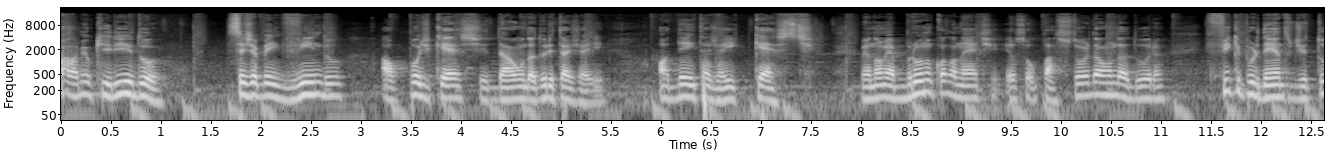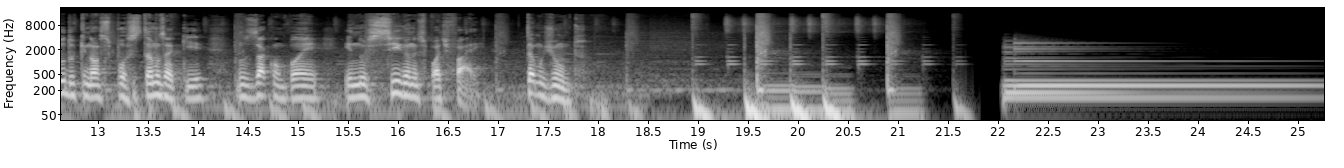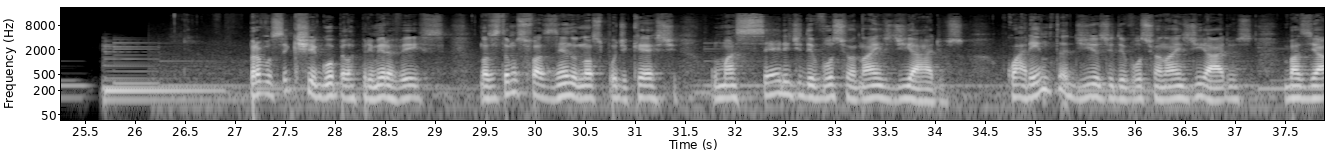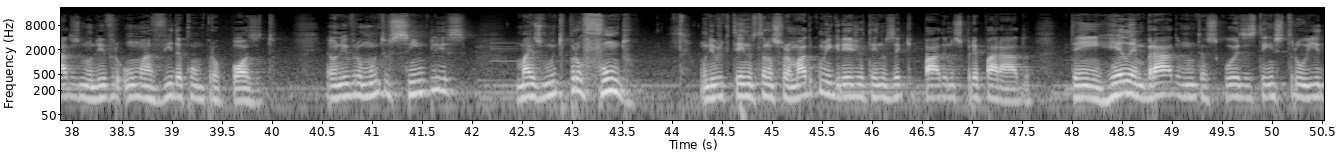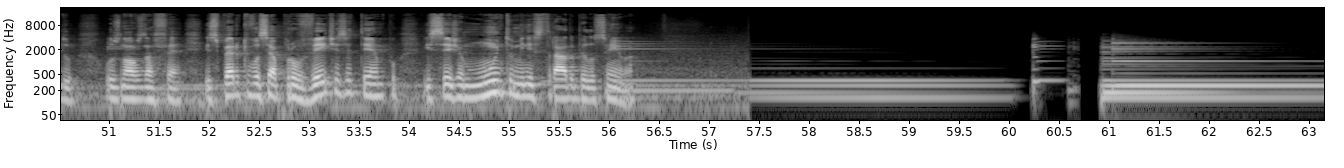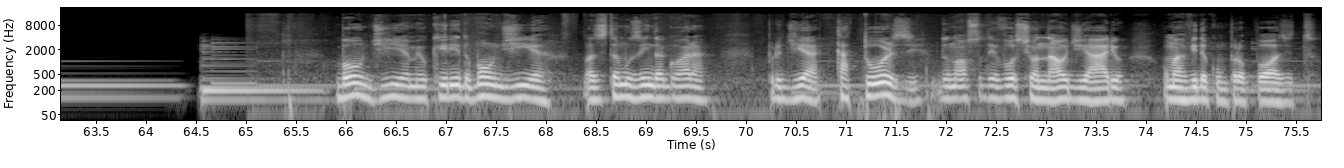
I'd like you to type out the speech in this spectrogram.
Fala, meu querido! Seja bem-vindo ao podcast da Onda Dura Itajaí, OD Itajaí Cast. Meu nome é Bruno Colonetti, eu sou o pastor da Onda Dura. Fique por dentro de tudo que nós postamos aqui, nos acompanhe e nos siga no Spotify. Tamo junto! Para você que chegou pela primeira vez, nós estamos fazendo no nosso podcast uma série de devocionais diários. 40 dias de devocionais diários baseados no livro Uma Vida com Propósito. É um livro muito simples, mas muito profundo. Um livro que tem nos transformado como igreja, tem nos equipado e nos preparado, tem relembrado muitas coisas, tem instruído os novos da fé. Espero que você aproveite esse tempo e seja muito ministrado pelo Senhor. Bom dia, meu querido, bom dia. Nós estamos indo agora para o dia 14 do nosso devocional diário Uma Vida com Propósito.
